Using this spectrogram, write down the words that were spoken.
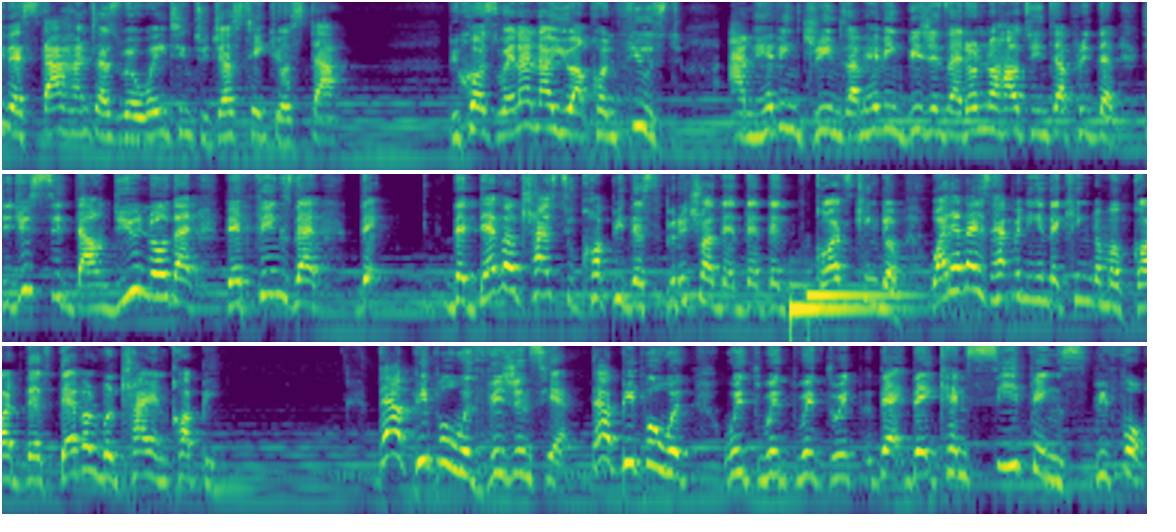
the star hunters were waiting to just take your star. Because when I now you are confused, I'm having dreams, I'm having visions, I don't know how to interpret them. Did you sit down? Do you know that the things that the the devil tries to copy the spiritual, the, the, the God's kingdom. Whatever is happening in the kingdom of God, the devil will try and copy. There are people with visions here. There are people with with with with, with they, they can see things before.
